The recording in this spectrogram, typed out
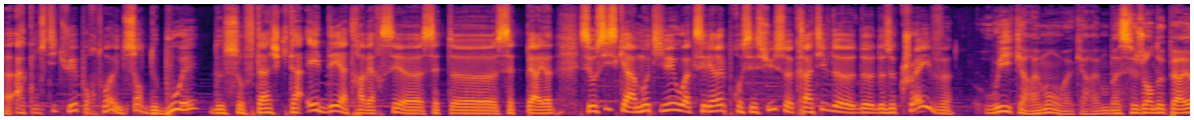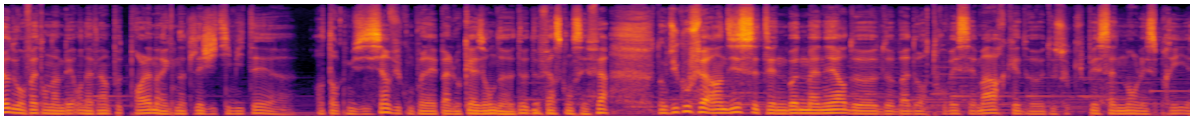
a constitué pour toi une sorte de bouée de sauvetage qui t'a aidé à traverser cette, cette période. C'est aussi ce qui a motivé ou accéléré le processus créatif de The Crave? Oui, carrément, ouais, carrément. Bah, ce genre de période où en fait on avait, on avait un peu de problème avec notre légitimité euh, en tant que musicien, vu qu'on n'avait pas l'occasion de, de- de faire ce qu'on sait faire. Donc du coup, faire un disque, c'était une bonne manière de, de, bah, de retrouver ses marques et de, s'occuper sainement l'esprit euh,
